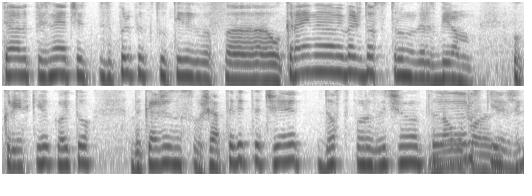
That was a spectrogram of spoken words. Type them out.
трябва да призная, че за първи път, като отидах в а, Украина, ми беше доста трудно да разбирам украинския, който да каже за слушателите, че е доста по-различен от много руския език.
